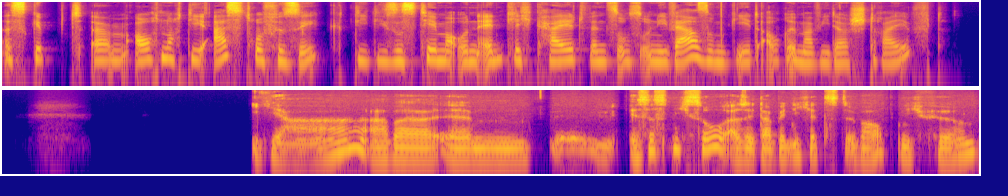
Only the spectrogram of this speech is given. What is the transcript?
Es gibt ähm, auch noch die Astrophysik, die dieses Thema Unendlichkeit, wenn es ums Universum geht, auch immer wieder streift. Ja, aber ähm, ist es nicht so? Also da bin ich jetzt überhaupt nicht firm.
